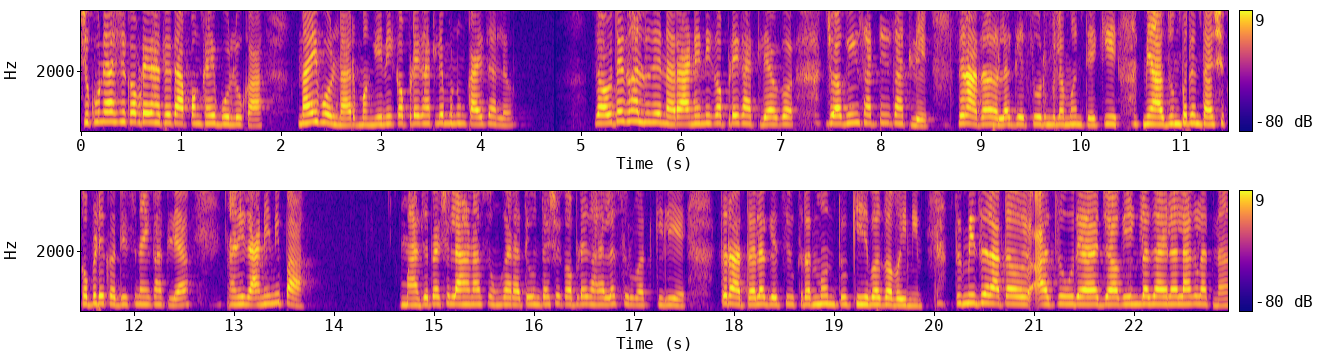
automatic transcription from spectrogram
चिकूने असे कपडे घातले तर आपण काही बोलू का? नाही बोलणार. मग हिने कपडे घातले म्हणून काय झालं? जाऊ दे घालू दे ना. राणीने कपडे घातले अगं. जॉगिंगसाठी घातले. तर आता लगेच उर्मिला म्हणते की मी अजूनपर्यंत असे कपडे कधीच नाही घातल्या. आणि राणीने पा माझ्यापेक्षा लहान असून घरात येऊन तसे कपडे घालायला सुरुवात केली आहे. तर आता लगेच विक्रांत म्हणतो की हे बघा बहिणी तुम्ही जर आता आज उद्या जॉगिंगला जायला लागलात ना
